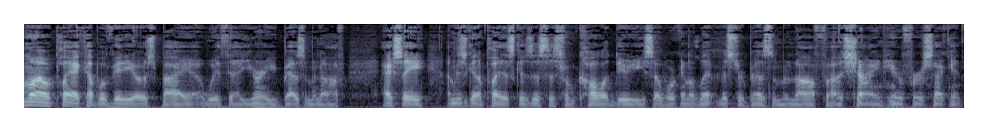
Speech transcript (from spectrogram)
I'm gonna play a couple videos by uh, with uh, Yuri Bezmenov. Actually, I'm just gonna play this because this is from Call of Duty, so we're gonna let Mr. Bezmenov uh, shine here for a second.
